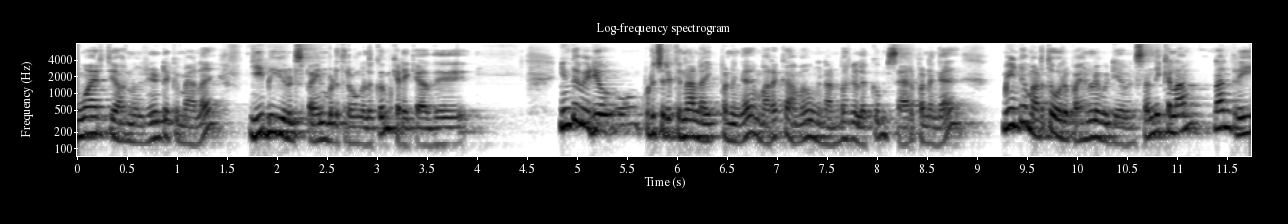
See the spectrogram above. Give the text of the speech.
மூவாயிரத்தி அறநூறு யூனிட்டுக்கு மேலே இபி யூனிட்ஸ் பயன்படுத்துகிறவங்களுக்கும் கிடைக்காது. இந்த வீடியோ பிடிச்சிருக்குன்னா லைக் பண்ணுங்கள் மறக்காமல் உங்கள் நண்பர்களுக்கும் ஷேர் பண்ணுங்கள் மீண்டும் அடுத்த ஒரு பயனுள்ள வீடியோவில் சந்திக்கலாம். நன்றி.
